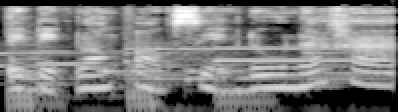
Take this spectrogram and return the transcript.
เด็กๆลองออกเสียงดูนะคะ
